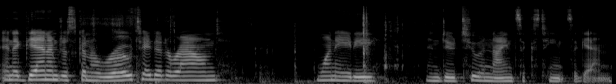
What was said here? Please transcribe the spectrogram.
And again, I'm just gonna rotate it around 180 and do two and nine sixteenths again.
